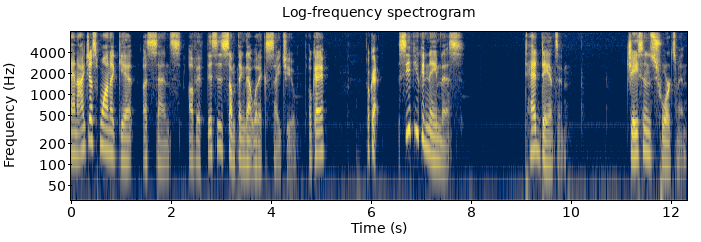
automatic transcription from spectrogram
and I just want to get a sense of if this is something that would excite you. Okay, Okay. see if you can name this. Ted Danson, Jason Schwartzman,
